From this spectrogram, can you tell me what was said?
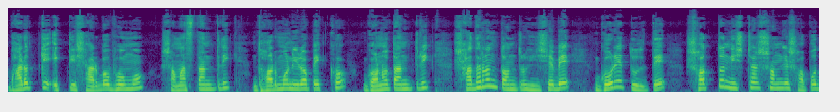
ভারতকে একটি সার্বভৌম, সমাজতান্ত্রিক, ধর্মনিরপেক্ষ, গণতান্ত্রিক সাধারণতন্ত্র হিসেবে গড়ে তুলতে সত্যনিষ্ঠার সঙ্গে শপথ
